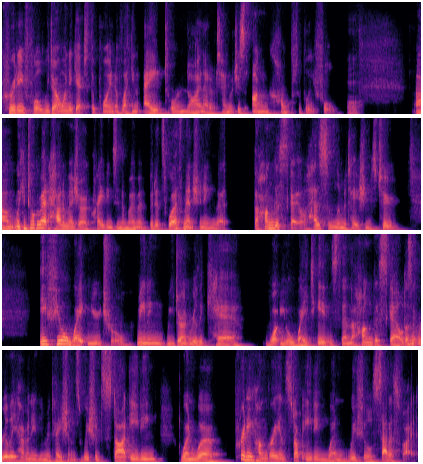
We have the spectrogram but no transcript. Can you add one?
pretty full. We don't want to get to the point of like an eight or a nine out of 10, which is uncomfortably full. Mm. Um, we can talk about how to measure cravings in a moment, but it's worth mentioning that the hunger scale has some limitations too. if you're weight neutral, meaning you don't really care what your weight is, then the hunger scale doesn't really have any limitations. We should start eating when we're pretty hungry and stop eating when we feel satisfied.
